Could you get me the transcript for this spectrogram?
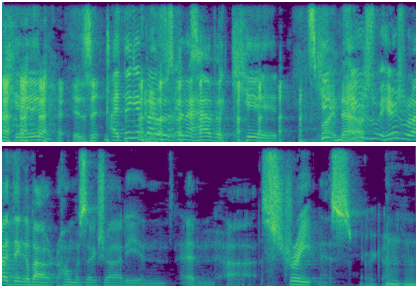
a kid, Is it? I think if I was gonna have a kid, Let's find out. here's here's what I think about homosexuality and and uh, straightness. Here we go. Mm-hmm.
